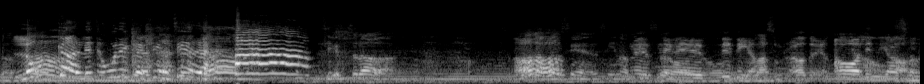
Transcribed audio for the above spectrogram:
Så. Lockar lite olika klientel! Typ sådär. Ja, ja. sina Så ni, ni, ni, delar som bröder helt Ja, lite grann så.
